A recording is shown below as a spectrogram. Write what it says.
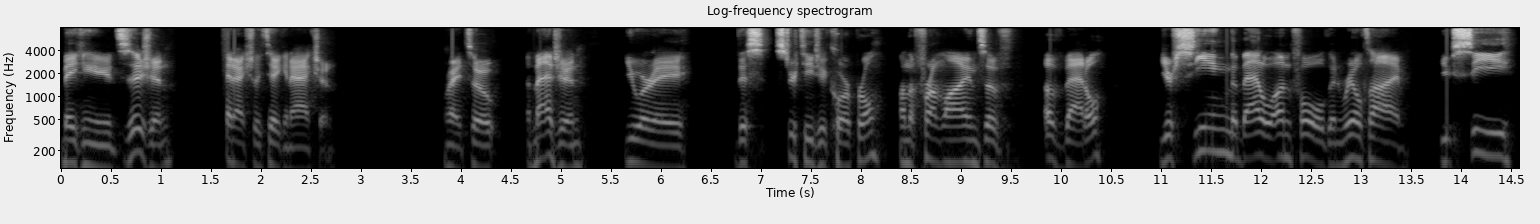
making a decision and actually taking action. Right? So imagine you are a this strategic corporal on the front lines of of battle you're seeing the battle unfold in real time. You see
